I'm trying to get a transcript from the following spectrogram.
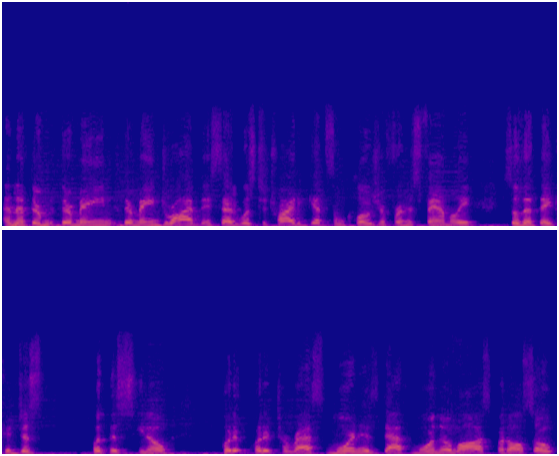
and that their their main their main drive, they said, was to try to get some closure for his family, so that they could just put this, you know, put it put it to rest, mourn his death, mourn their loss, but also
